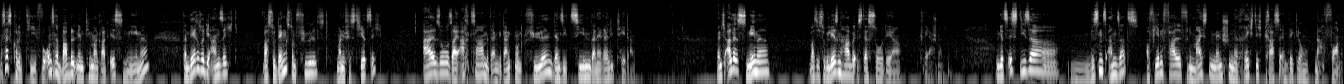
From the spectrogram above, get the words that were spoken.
was heißt kollektiv, wo unsere Bubble in dem Thema gerade ist, nehme, dann wäre so die Ansicht, was du denkst und fühlst, manifestiert sich. Also sei achtsam mit deinen Gedanken und Gefühlen, denn sie ziehen deine Realität an. Wenn ich alles nehme, was ich so gelesen habe, ist das so der Querschnitt. Und jetzt ist dieser hm, Wissensansatz auf jeden Fall für die meisten Menschen eine richtig krasse Entwicklung nach vorne.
